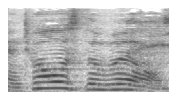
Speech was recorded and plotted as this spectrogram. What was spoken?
Controls the world.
